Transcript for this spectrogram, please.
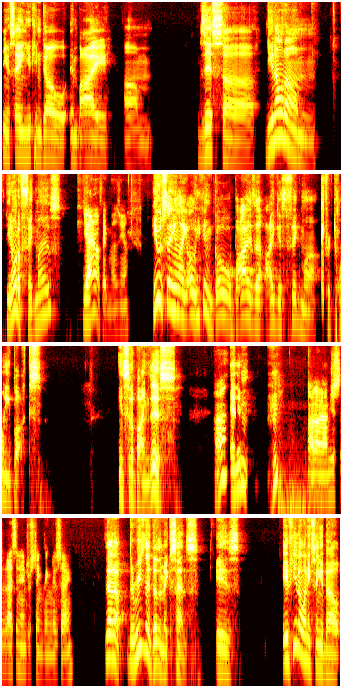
you was saying you can go and buy um this uh do you know what um do you know what a figma is Yeah, I know what Figma's. Yeah. he was saying like oh you can go buy the Aigis figma for 20 bucks instead of buying this Huh? and then hmm? I don't. I'm just. That's an interesting thing to say. no no the reason it doesn't make sense is if you know anything about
